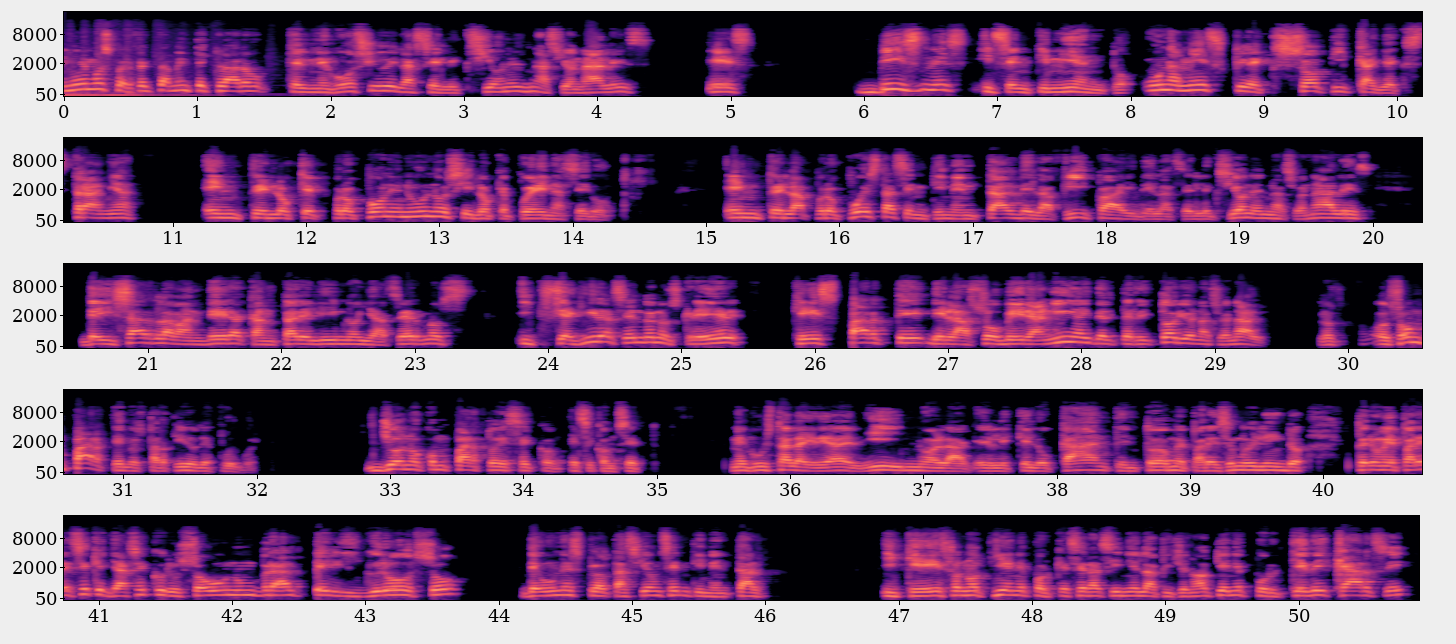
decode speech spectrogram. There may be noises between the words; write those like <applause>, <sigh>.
tenemos perfectamente claro que el negocio de las elecciones nacionales es business y sentimiento, una mezcla exótica y extraña entre lo que proponen unos y lo que pueden hacer otros, entre la propuesta sentimental de la FIFA y de las elecciones nacionales, de izar la bandera, cantar el himno y hacernos y seguir haciéndonos creer que es parte de la soberanía y del territorio nacional o son parte de los partidos de fútbol. Yo no comparto ese, ese concepto. Me gusta la idea del himno, el, que lo canten, todo me parece muy lindo, pero me parece que ya se cruzó un umbral peligroso de una explotación sentimental y que eso no tiene por qué ser así, ni el aficionado tiene por qué dejarse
